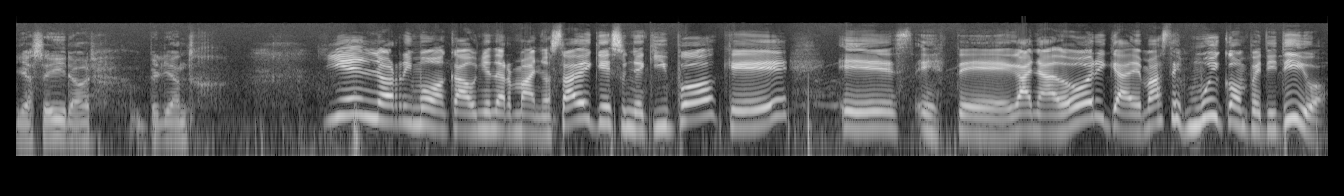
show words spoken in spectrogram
y a seguir ahora peleando. ¿Quién lo arrimó acá a Unión de Hermanos? Sabe que es un equipo que es este, ganador y que además es muy competitivo.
